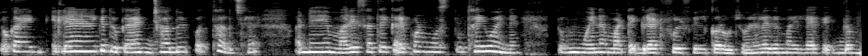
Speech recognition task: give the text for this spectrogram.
તો કાંઈ, એટલે એણે કીધું કે, આ એક જાદુઈ પથ્થર છે અને મારી સાથે કાંઈ પણ વસ્તુ થઈ હોય ને, તો હું એના માટે ગ્રેટફુલ ફીલ કરું છું. એને લીધે મારી લાઈફ એકદમ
